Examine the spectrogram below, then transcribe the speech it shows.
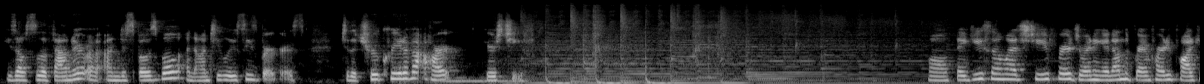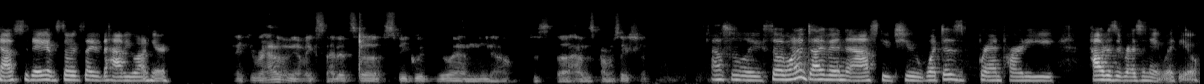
He's also the founder of Undisposable and Auntie Lucy's Burgers. To the true creative at heart, here's Chief. Well, thank you so much, Chief, for joining in on the Brand Party podcast today. I'm so excited to have you on here. Thank you for having me. I'm excited to speak with you and, you know, just uh, have this conversation. Absolutely. So I want to dive in and ask you too, what does brand party, how does it resonate with you?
